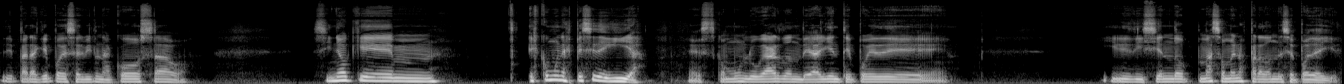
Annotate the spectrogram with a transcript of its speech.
de para qué puede servir una cosa, sino que mm, es como una especie de guía, es como un lugar donde alguien te puede ir diciendo más o menos para dónde se puede ir.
